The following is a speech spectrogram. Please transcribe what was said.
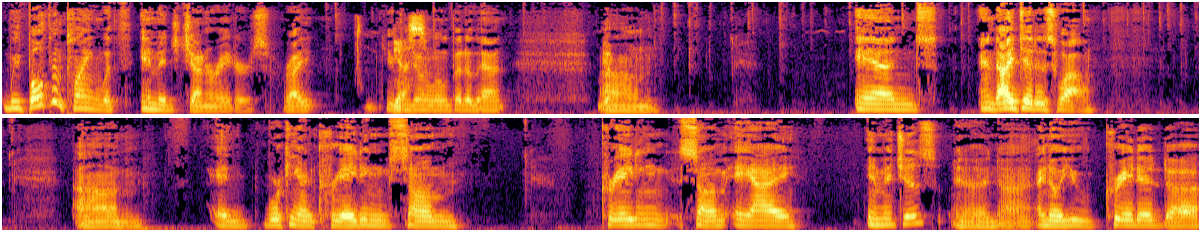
we've both been playing with image generators, right? You've Yes. been doing a little bit of that, Yep. um, and and I did as well. Um, and working on creating some creating some AI images, and uh, I know you created. Uh,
